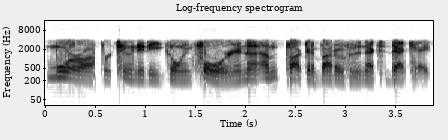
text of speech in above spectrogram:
more opportunity going forward, and I'm talking about over the next decade.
